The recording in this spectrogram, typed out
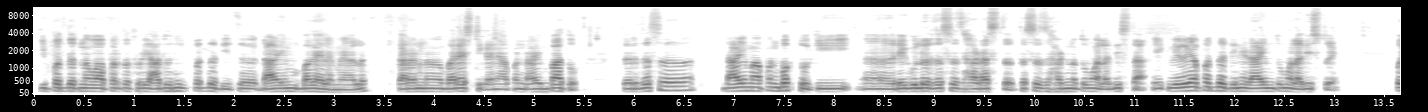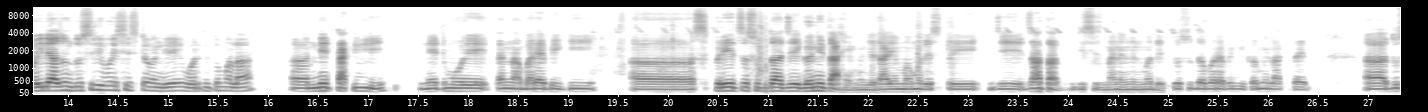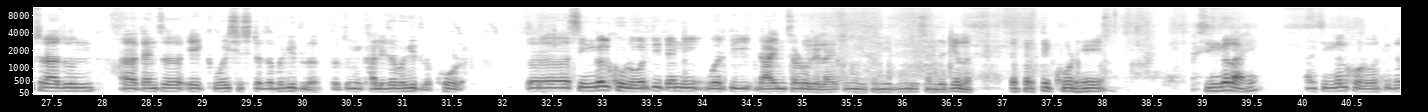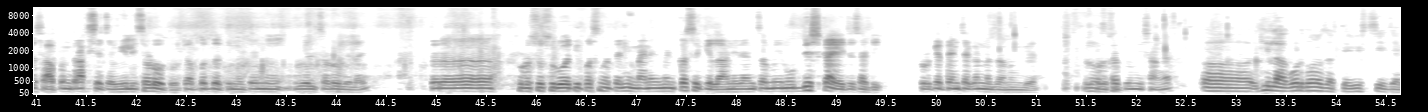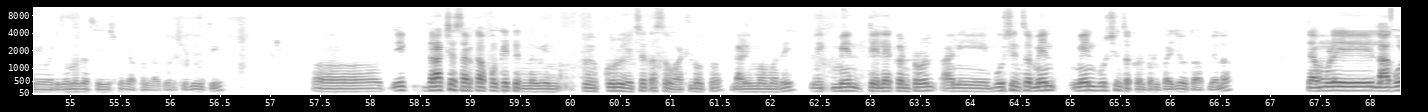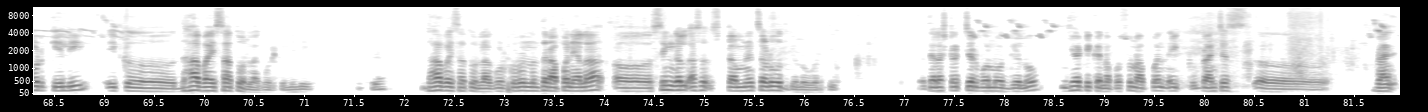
ती पद्धत न वापरता थोडी आधुनिक पद्धतीचं डाळिंब बघायला मिळालं. कारण बऱ्याच ठिकाणी आपण डाळिंब पाहतो. तर जसं डाळिंब आपण बघतो की रेग्युलर जसं झाड असतं तसं झाडनं तुम्हाला दिसता एक वेगळ्या पद्धतीने डाळिंब तुम्हाला दिसतोय. पहिली अजून दुसरी वैशिष्ट्य म्हणजे वरती तुम्हाला नेट टाकलेली नेटमुळे त्यांना बऱ्यापैकी स्प्रेचं सुद्धा जे गणित आहे म्हणजे डाळिंबामध्ये स्प्रे जे जातात डिसीज मॅनेजमेंटमध्ये तो सुद्धा बऱ्यापैकी कमी लागत आहेत दुसरं अजून त्यांचं एक वैशिष्ट्य जर बघितलं तर तुम्ही खाली जर बघितलं खोड तर सिंगल खोडवरती त्यांनी वरती डाळिंब चढवलेला आहे. तुम्ही इथं निरीक्षण जर केलं तर प्रत्येक खोड हे सिंगल आहे. आणि सिंगल खोडवरती जसं आपण द्राक्षाच्या वेली चढवतो त्या पद्धतीने त्यांनी वेल चढवलेला आहे. तर थोडंसं सुरुवातीपासून त्यांनी मॅनेजमेंट कसं केलं आणि त्यांचा मेन उद्देश काय याच्यासाठी? थोडक्यात त्यांच्याकडनं जाणून घेऊया. थोडंसं. तुम्ही सांगा. अं, ही लागवड दोन हजार तेवीसची जानेवारी दोन हजार तेवीसमध्ये आपण लागवड केली होती. अं, एक द्राक्षासारखं आपण काहीतरी नवीन प्रयोग करू याच्यात असं वाटलं होतं डाळिंबामध्ये. एक मेन तेल्या कंट्रोल आणि बुरशींचं मेन मेन बुरशींचा कंट्रोल पाहिजे होतं आपल्याला. त्यामुळे लागवड केली एक अं, दहा बाय सातवर लागवड केलेली. दहा बाय सातवर लागवड करून नंतर आपण याला सिंगल असं स्टमने चढवत गेलो वरती. त्याला स्ट्रक्चर बनवत गेलो. ह्या ठिकाणापासून आपण एक ब्रांचेस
